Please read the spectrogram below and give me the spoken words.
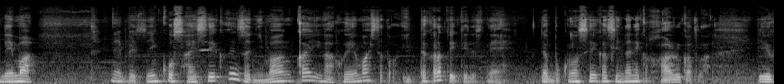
で、まあ、ね、別にこう再生回数2万回が増えましたと言ったからといってですね、で僕の生活に何か変わるかという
